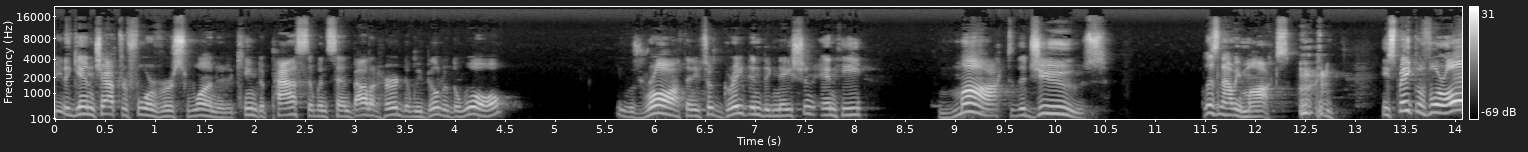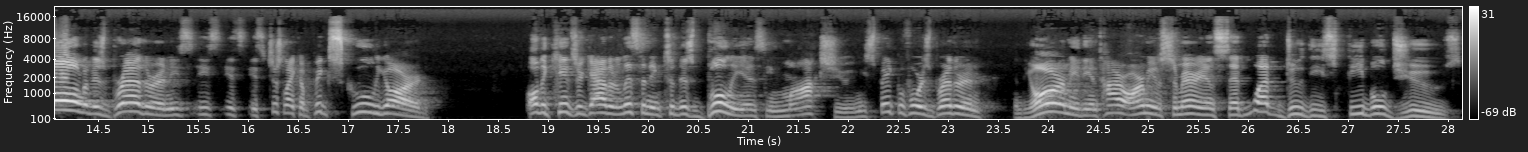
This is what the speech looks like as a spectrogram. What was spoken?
Read again chapter 4, verse 1. And it came to pass that when Sanballat heard that we builded the wall, he was wroth and he took great indignation and he mocked the Jews. Listen how he mocks. he spake before all of his brethren. He's, he's, it's, it's just like a big schoolyard. All the kids are gathered listening to this bully as he mocks you. And he spake before his brethren and the army, the entire army of Samaria, and said, What do these feeble Jews?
